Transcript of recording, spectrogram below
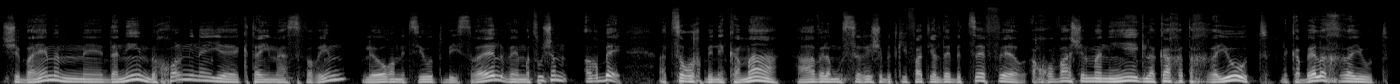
שבהם הם אה, דנים בכל מיני אה, קטעים מהספרים, לאור המציאות בישראל, והם מצאו שם הרבה. הצורך בנקמה, העוול המוסרי שבתקיפת ילדי בית ספר, החובה של מנהיג לקחת אחריות, לקבל אחריות,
